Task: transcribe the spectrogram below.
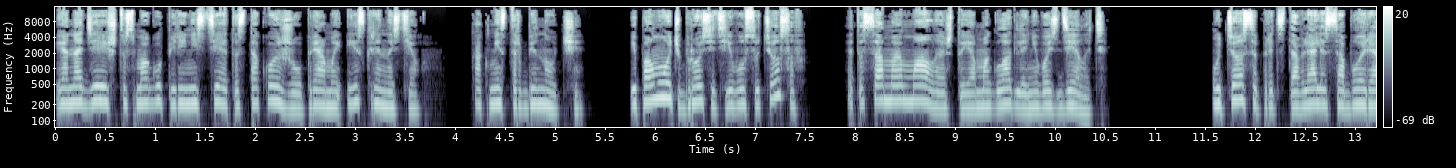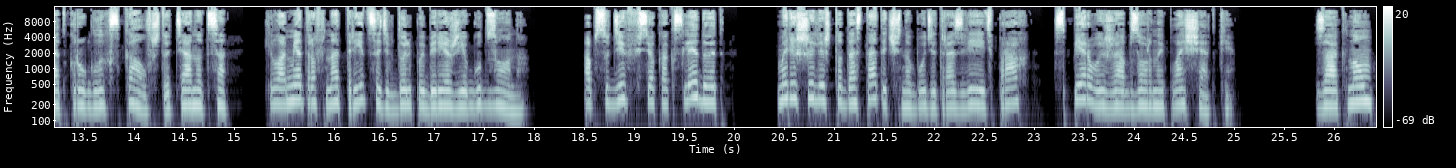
я надеюсь, что смогу перенести это с такой же упрямой искренностью, как мистер Бенуччи, и помочь бросить его с утесов это самое малое, что я могла для него сделать. Утёсы представляли собой ряд круглых скал, что тянутся километров на 30 вдоль побережья Гудзона. Обсудив всё как следует, мы решили, что достаточно будет развеять прах с первой же обзорной площадки. За окном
